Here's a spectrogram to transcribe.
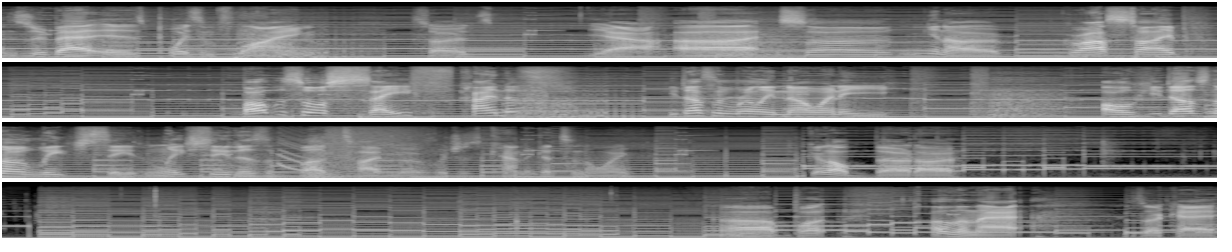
Zubat is poison flying, so it's, yeah. Uh, so, you know, grass type. Bulbasaur's safe, kind of. He doesn't really know any... Oh, he does know Leech Seed, and Leech Seed is a bug type move, which is kind of gets annoying. Good old Birdo. Uh, but other than that, it's okay.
